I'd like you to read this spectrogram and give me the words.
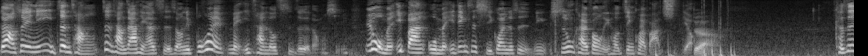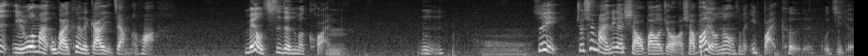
对啊，所以你以正常正常家庭在吃的时候，你不会每一餐都吃这个东西，因为我们一般我们一定是习惯，就是你食物开封了以后，尽快把它吃掉。对啊。可是你如果买五百克的咖喱酱的话，没有吃的那么快。嗯。嗯。哦。所以就去买那个小包就好，小包有那种什么一百克的，我记得，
